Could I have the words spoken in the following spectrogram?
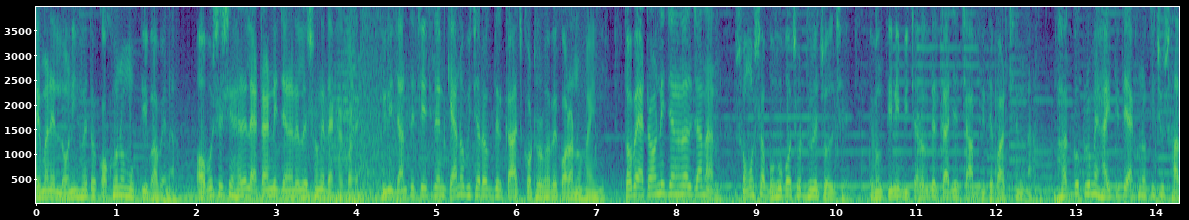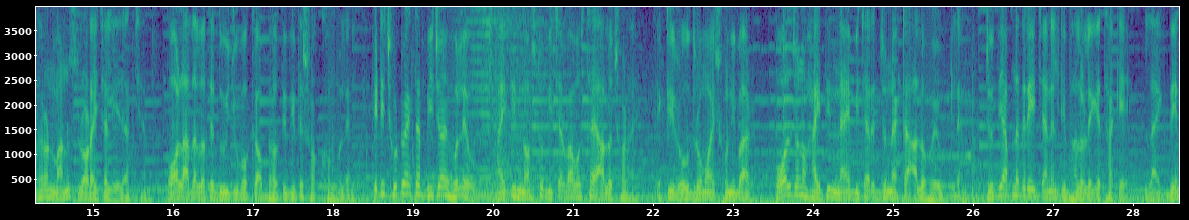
এর মানে লনি হয়তো কখনো মুক্তি পাবে না। অবশেষে হ্যারেল অ্যাটর্নি জেনারেলের সঙ্গে দেখা করেন। তিনি জানতে চেয়েছিলেন কেন বিচারকদের কাজ কঠোরভাবে করানো হয়নি। তবে অ্যাটর্নি জেনারেল জানান, সমস্যা বহু বছর ধরে চলছে এবং তিনি বিচারকদের কাজে চাপ দিতে পারছেন না। ভাগ্যক্রমে হাইতিতে এখনও কিছু সাধারণ মানুষ লড়াই চালিয়ে যাচ্ছেন। পল আদালতে দুই যুবককে অব্যাহতি দিতে সক্ষম হলেন। এটি ছোট একটা বিজয় হলেও হাইতির নষ্ট বিচার ব্যবস্থায় আলো ছড়ায়। একটি রৌদ্রময় শনিবার পল যেন হাইতির ন্যায় বিচারের জন্য একটা আলো হয়ে উঠলেন। যদি আপনাদের এই চ্যানেলটি ভালো লেগে থাকে, লাইক দিন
